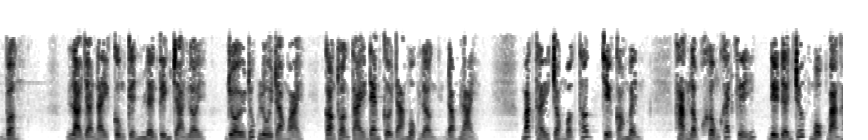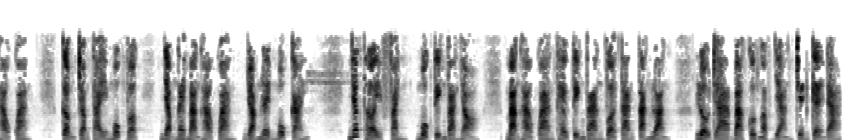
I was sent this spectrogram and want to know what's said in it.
Vâng. Lão giả này cung kính lên tiếng trả lời, rồi rút lui ra ngoài, còn thuận tay đem cửa đá một lần, đóng lại. Mắt thấy trong mật thất chỉ có mình, Hàng Lộc không khách khí, đi đến trước một màn hào quang, cầm trong tay một vật, nhắm ngay màn hào quang, nhoáng lên một cái. Nhất thời phanh một tiếng vang nhỏ, màn hào quang theo tiếng vang vỡ tan tán loạn, lộ ra ba khối ngọc dạng trên kệ đá.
